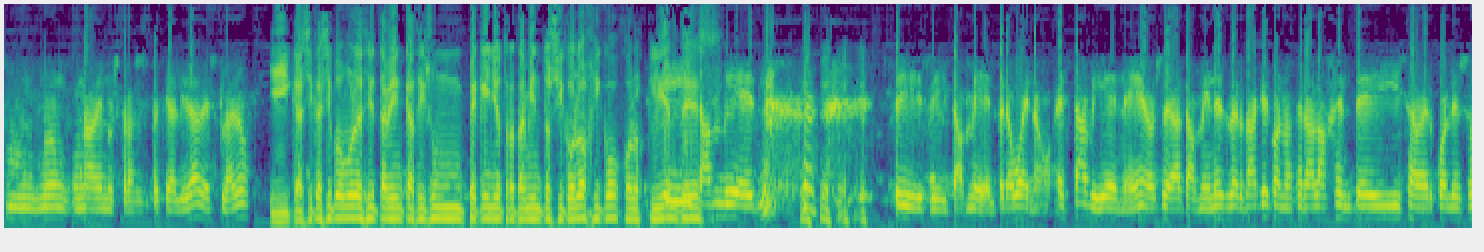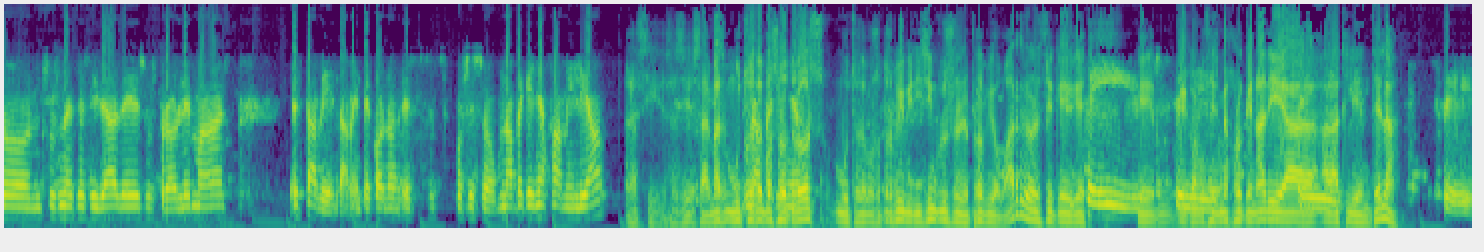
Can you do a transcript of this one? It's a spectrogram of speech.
un- una de nuestras especialidades, claro. y casi casi podemos decir también que hacéis un pequeño tratamiento psicológico con los clientes. Sí, también. sí, sí, también. Pero bueno, está bien, ¿eh? O sea, también es verdad que conocer a la gente y saber cuáles son sus necesidades, sus problemas, está bien. También te conoces, pues eso, una pequeña familia. Así es, así es. Además, muchos Una de pequeña- vosotros, muchos de vosotros vivirís incluso en el propio barrio, es decir, que, que, Sí, que- sí. que conocéis mejor que nadie a, Sí. a la clientela. Sí,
